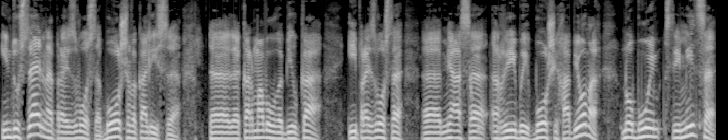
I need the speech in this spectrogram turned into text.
индустриальное производство большего количества кормового белка и производство э, мяса, рыбы в больших объемах, но будем стремиться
